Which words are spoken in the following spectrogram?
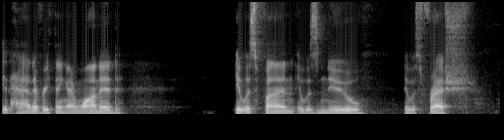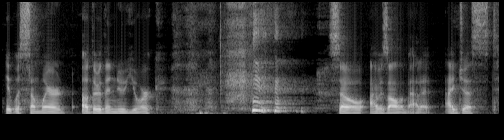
it had everything I wanted. It was fun. It was new. It was fresh. It was somewhere other than New York. so I was all about it. I just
